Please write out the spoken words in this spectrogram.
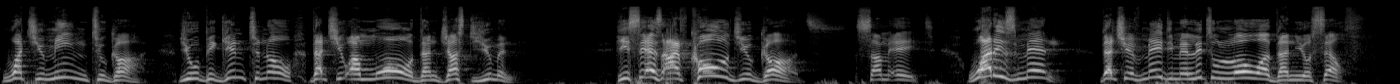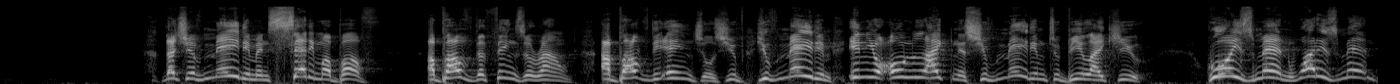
what you mean to God. You will begin to know that you are more than just human. He says, I've called you gods. Psalm 8. What is man that you have made him a little lower than yourself. That you have made him and set him above, above the things around, above the angels. You've, you've made him in your own likeness. You've made him to be like you. Who is man? What is man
